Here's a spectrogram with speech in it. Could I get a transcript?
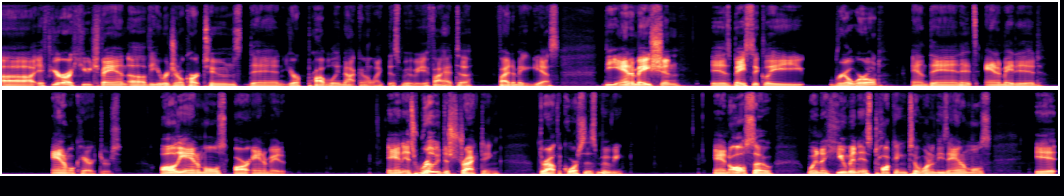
Uh, if you're a huge fan of the original cartoons, then you're probably not gonna like this movie. If I had to, if I had to make a guess, the animation is basically real world, and then it's animated animal characters. All the animals are animated, and it's really distracting throughout the course of this movie. And also, when a human is talking to one of these animals, it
